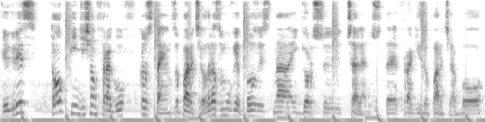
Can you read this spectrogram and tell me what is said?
Tygrys to 50 fragów korzystając z oparcia. Od razu mówię, to jest najgorszy challenge, te fragi z oparcia, bo,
